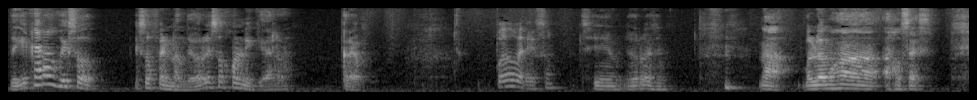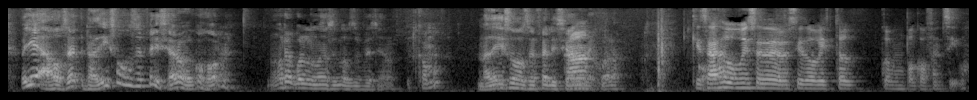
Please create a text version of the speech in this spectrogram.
¿De qué carajo hizo, hizo Fernández? Ahora hizo Juan Liquerra. Creo. Puedo ver eso. Sí, yo creo que sí. Nada, volvemos a, a José. Oye, a José. Nadie hizo José Feliciano, ¿qué cojones? No recuerdo nadie haciendo José Feliciano. ¿Cómo? Nadie hizo José Feliciano en Ah. la escuela. Quizás hubiese sido visto como un poco ofensivo.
